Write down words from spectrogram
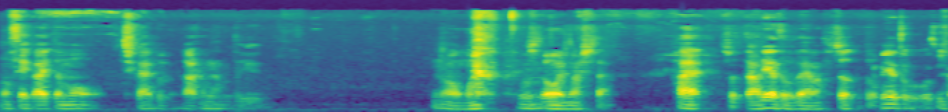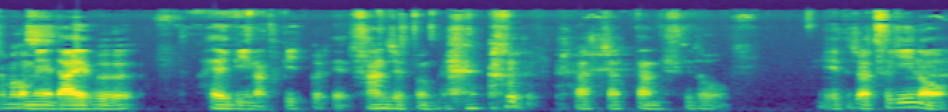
ーの世界とも近い部分があるなというのは思い、うんちょっと思いました。はい。ちょっとありがとうございます。ちょっとあ、りがとうござい1ます。個目だいぶヘビーなトピックで30分くらい使っちゃったんですけど、えっ、と、じゃあ次の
